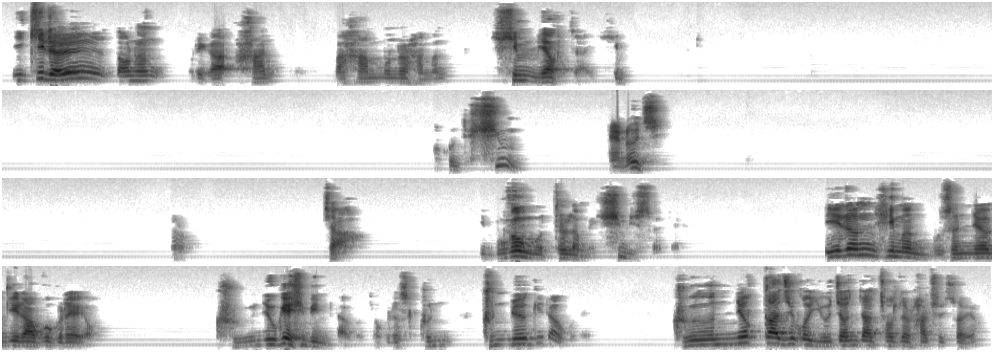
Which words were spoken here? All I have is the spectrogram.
이 길을 또는 우리가 한 한문을 하면 힘역자 힘. 근데 힘, 에너지. 자, 이 무거운 거 들려면 힘이 있어야 돼. 이런 힘은 무슨 역이라고 그래요? 근육의 힘입니다. 그렇죠? 그래서 근, 근력이라고 그래요. 근력 가지고 유전자 조절할 수 있어요?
